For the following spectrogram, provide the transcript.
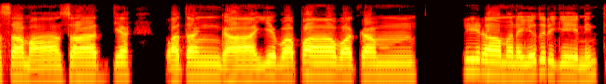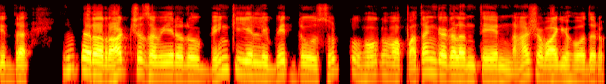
ಸಮಾಸಾಧ್ಯ ಪಾವಕಂ ಶ್ರೀರಾಮನ ಎದುರಿಗೆ ನಿಂತಿದ್ದ ಇತರ ರಾಕ್ಷಸ ವೀರರು ಬೆಂಕಿಯಲ್ಲಿ ಬಿದ್ದು ಸುಟ್ಟು ಹೋಗುವ ಪತಂಗಗಳಂತೆ ನಾಶವಾಗಿ ಹೋದರು.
